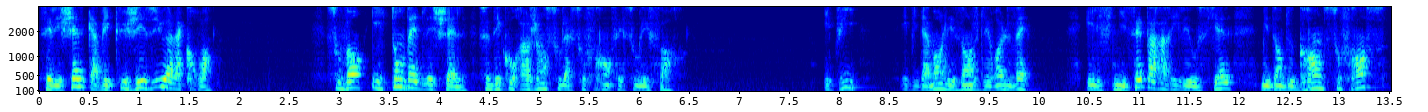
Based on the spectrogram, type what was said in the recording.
C'est l'échelle qu'a vécu Jésus à la croix. Souvent, il tombait de l'échelle, se décourageant sous la souffrance et sous l'effort. Et puis, évidemment, les anges les relevaient, et il finissait par arriver au ciel, mais dans de grandes souffrances,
